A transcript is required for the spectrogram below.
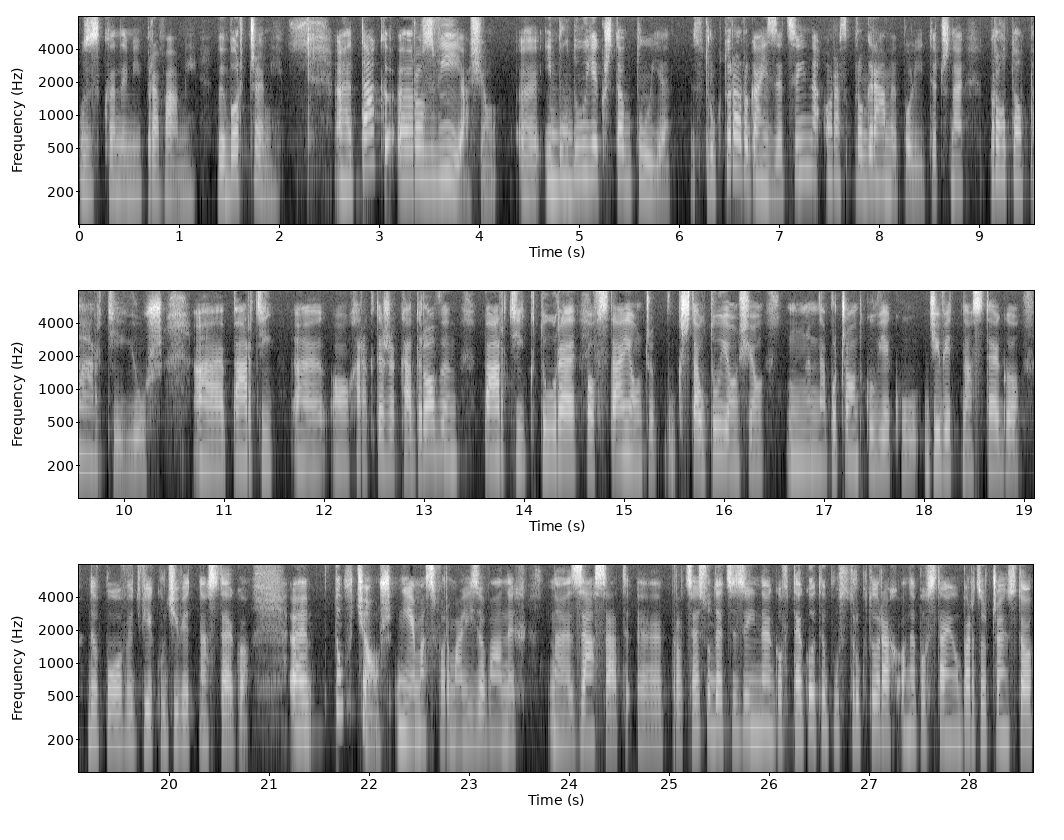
uzyskanymi prawami wyborczymi. Tak rozwija się i buduje, kształtuje struktura organizacyjna oraz programy polityczne protopartii już, partii o charakterze kadrowym, partii, które powstają czy kształtują się mm, na początku wieku XIX do połowy wieku XIX. Tu wciąż nie ma sformalizowanych zasad procesu decyzyjnego w tego typu strukturach. One powstają bardzo często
